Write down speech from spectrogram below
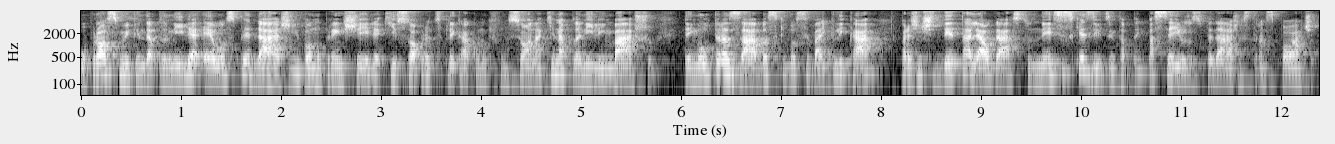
O próximo item da planilha é hospedagem. Vamos preencher ele aqui só para te explicar como que funciona. Aqui na planilha embaixo tem outras abas que você vai clicar para a gente detalhar o gasto nesses quesitos. Então tem passeios, hospedagens, transporte,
